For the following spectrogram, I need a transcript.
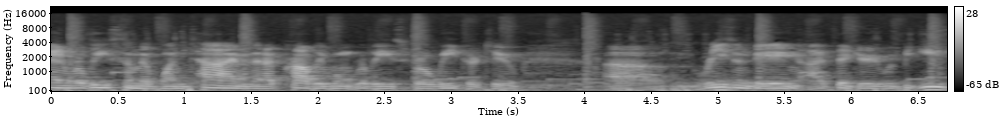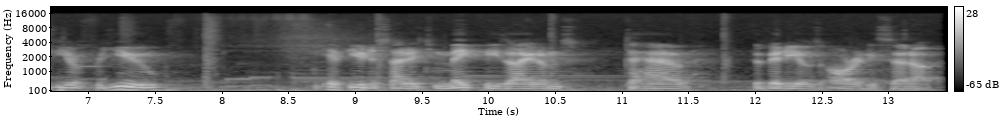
and release them at one time then I probably won't release for a week or two. Uh, reason being, I figured it would be easier for you if you decided to make these items to have the videos already set up.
